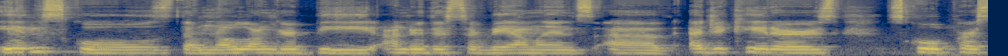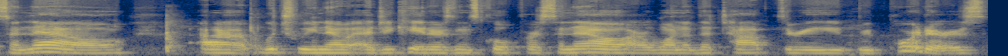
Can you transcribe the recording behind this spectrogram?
in schools, they'll no longer be under the surveillance of educators, school personnel, uh, which we know educators and school personnel are one of the top three reporters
